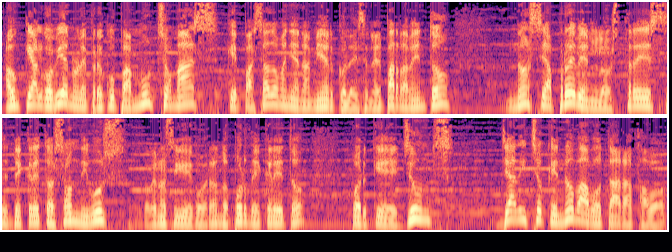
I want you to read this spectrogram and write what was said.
Aunque al gobierno le preocupa mucho más que pasado mañana miércoles en el Parlamento no se aprueben los tres decretos ómnibus, el gobierno sigue gobernando por decreto, porque Junts ya ha dicho que no va a votar a favor,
